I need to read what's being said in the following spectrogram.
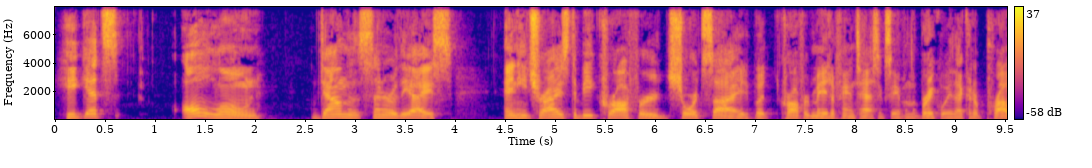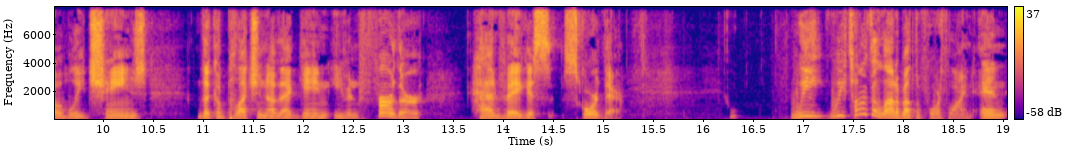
He gets all alone down the center of the ice and he tries to beat Crawford short side, but Crawford made a fantastic save on the breakaway that could have probably changed the complexion of that game even further had Vegas scored there. We we've talked a lot about the fourth line, and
